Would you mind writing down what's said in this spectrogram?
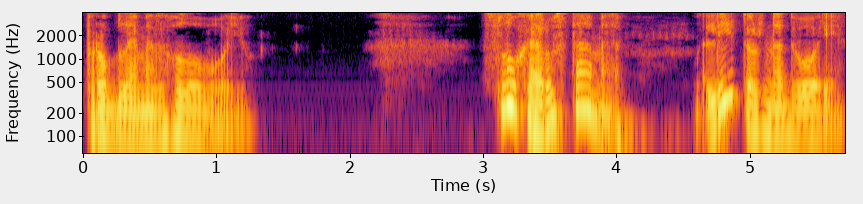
проблеми з головою. Слухай, Рустаме, літо ж на дворі.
